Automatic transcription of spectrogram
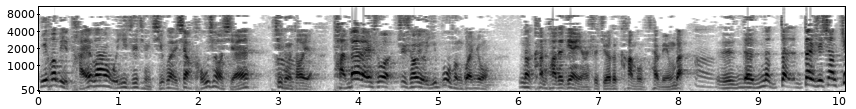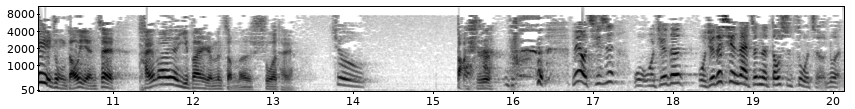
你好比台湾，我一直挺奇怪，像侯孝贤这种导演，坦白来说，至少有一部分观众。那看他的电影是觉得看不太明白，嗯呃，那那但但是像这种导演在台湾一般人们怎么说他呀？就大师，没有，其实我我觉得，我觉得现在真的都是作者论。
